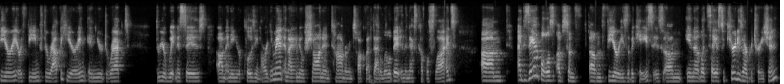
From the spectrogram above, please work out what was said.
theory or theme throughout the hearing in your direct, through your witnesses, um, and in your closing argument. And I know Sean and Tom are going to talk about that a little bit in the next couple slides. Um, examples of some um, theories of a case is um, in a, let's say, a securities arbitration.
